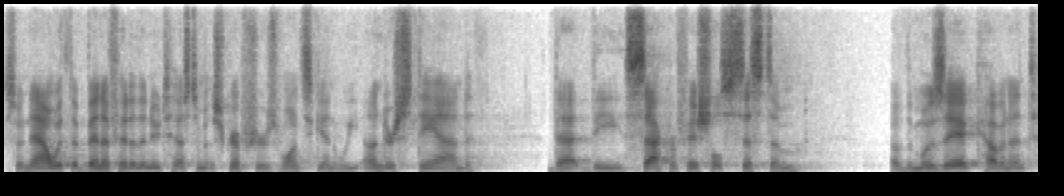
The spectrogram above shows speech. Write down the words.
So, now with the benefit of the New Testament scriptures, once again, we understand that the sacrificial system of the Mosaic covenant.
